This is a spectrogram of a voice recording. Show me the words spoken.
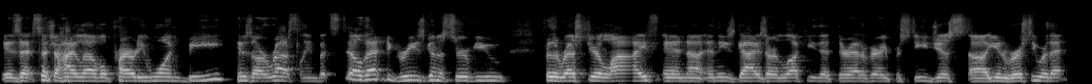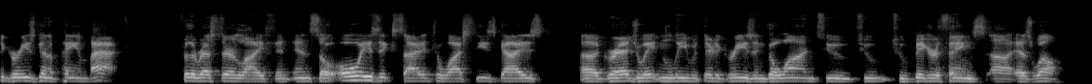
is at such a high level, priority 1B is our wrestling, but still that degree is going to serve you for the rest of your life. And, uh, and these guys are lucky that they're at a very prestigious uh, university where that degree is going to pay them back for the rest of their life. And, and so always excited to watch these guys uh, graduate and leave with their degrees and go on to, to, to bigger things uh, as well.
